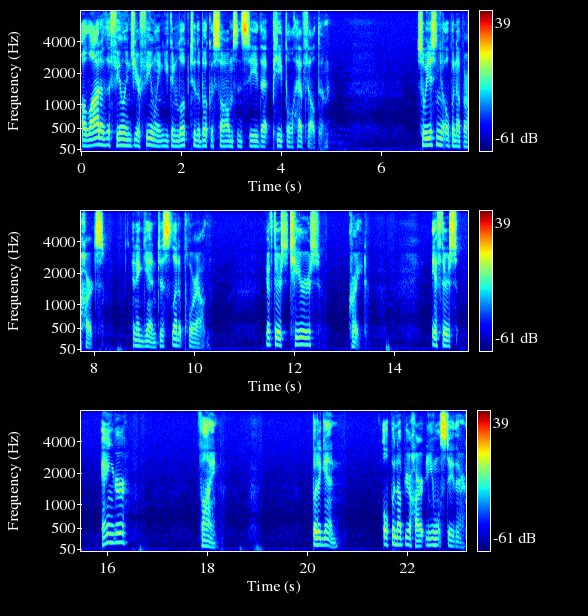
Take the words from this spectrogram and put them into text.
a lot of the feelings you're feeling, you can look to the book of Psalms and see that people have felt them. So we just need to open up our hearts. And again, just let it pour out. If there's tears, great. If there's anger, fine. But again, open up your heart and you won't stay there.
